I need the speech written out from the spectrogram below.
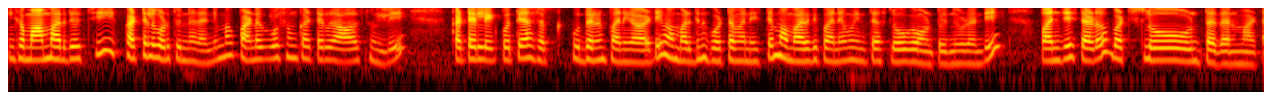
ఇంకా మా మరిది వచ్చి కట్టెలు కొడుతున్నాడండి. మాకు పండగ కోసం కట్టెలు కావాల్సి ఉంది కట్టెలు లేకపోతే అసలు కుదరని పని కాబట్టి మా మరిదిని కొట్టమని ఇస్తే మా మరిది పనేమో ఇంత స్లోగా ఉంటుంది చూడండి. పని చేస్తాడు బట్ స్లో ఉంటుంది అనమాట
